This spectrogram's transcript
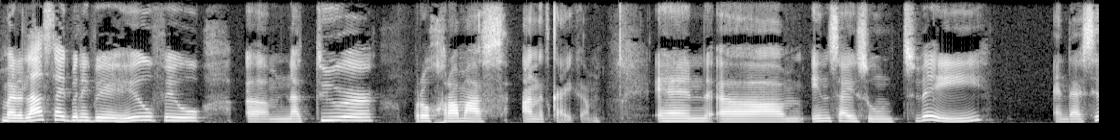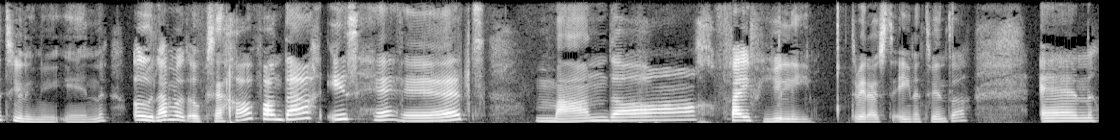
Maar de laatste tijd ben ik weer heel veel um, natuurprogramma's aan het kijken. En um, in seizoen 2, en daar zitten jullie nu in. Oh, laat me het ook zeggen. Vandaag is het maandag 5 juli 2021. En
